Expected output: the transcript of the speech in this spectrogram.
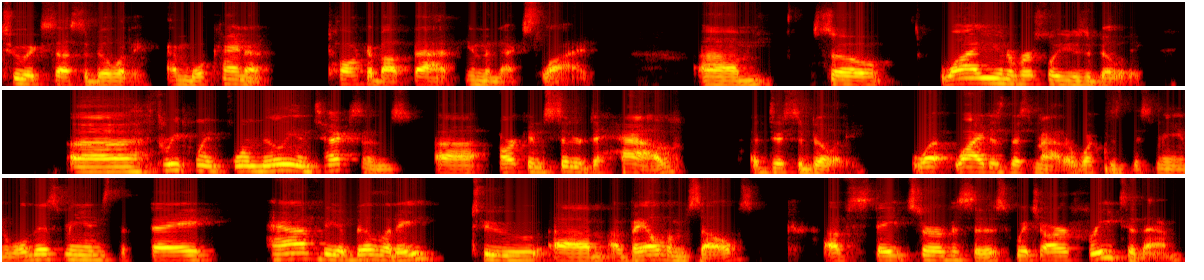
to accessibility. And we'll kind of talk about that in the next slide. Um, so why universal usability? Uh, 3.4 million Texans uh, are considered to have a disability. What, why does this matter? What does this mean? Well, this means that they have the ability to um, avail themselves of state services which are free to them,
